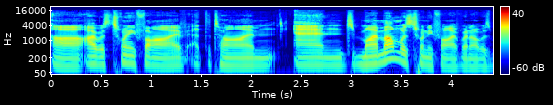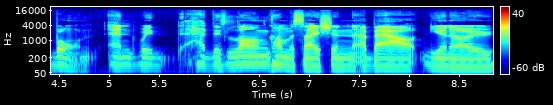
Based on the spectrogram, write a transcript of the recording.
I was 25 at the time, and my mum was 25 when I was born. And we had this long conversation about, you know,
